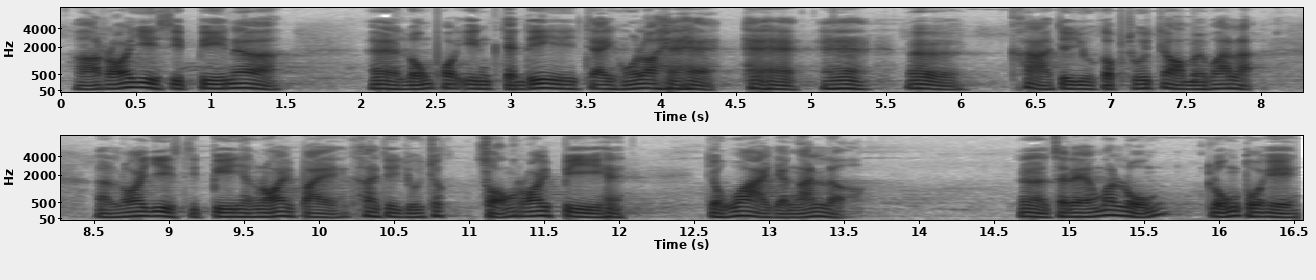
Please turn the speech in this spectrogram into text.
ๆร้อยยี่สิบปีเนอะหลวงพ่ออินจะดีใจหัวเราะแห่แห่เออข้าจะอยู่กับชูเจ้าไม่ว่าล่ะ ร้อยยี่สิบปียังน้อยไปข้าจะอยู่จักสองร้อยปี จะว่าอย่างนั้นเหรอแสดงว่าหลงหลงตัวเอง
